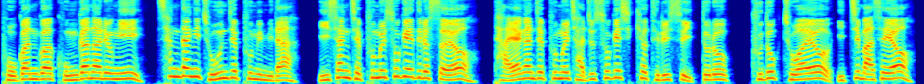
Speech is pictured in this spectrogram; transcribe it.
보관과 공간 활용이 상당히 좋은 제품입니다. 이상 제품을 소개해드렸어요. 다양한 제품을 자주 소개시켜 드릴 수 있도록 구독, 좋아요 잊지 마세요.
